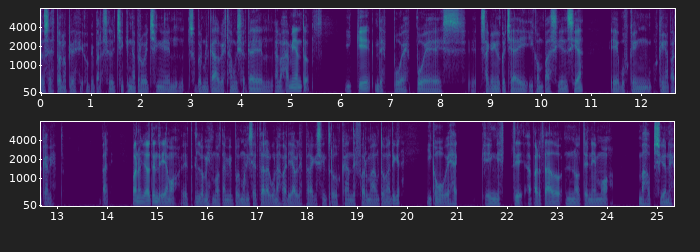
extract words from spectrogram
Entonces esto es lo que les digo, que para hacer el check-in aprovechen el supermercado que está muy cerca del alojamiento y que después pues eh, saquen el coche ahí y con paciencia eh, busquen, busquen aparcamiento. ¿Vale? Bueno, ya lo tendríamos. Eh, lo mismo, también podemos insertar algunas variables para que se introduzcan de forma automática. Y como ves en este apartado no tenemos más opciones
